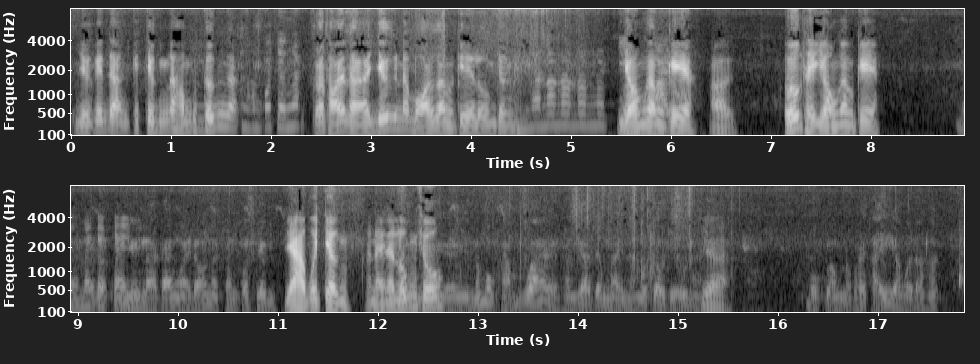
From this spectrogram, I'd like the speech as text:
Như cái cái chân nó không có cứng á. nó không có chân á. Có thể là ở dưới nó bòi ra ngoài kia luôn chừng. Nó nó nó nó, nó dồn ra ngoài kia. Ờ. Ướt thì dồn ra ngoài kia đây mấy cái cái cây như là cái ngoài đó nó không có chân. Dạ không có chân. Cái này nó lún xuống. nó mốt hẩm quá rồi thành ra trong này nó không có chỗ chịu nè. Dạ. Buộc lòng nó phải thảy ra ngoài đó hết.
